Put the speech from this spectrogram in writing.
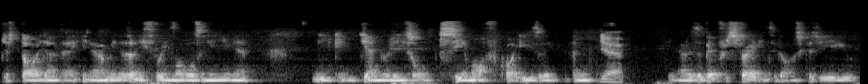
just die, don't they? You know, I mean, there's only three models in a unit. You can generally sort of see them off quite easily, and Yeah, you know, it's a bit frustrating to be honest because you,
